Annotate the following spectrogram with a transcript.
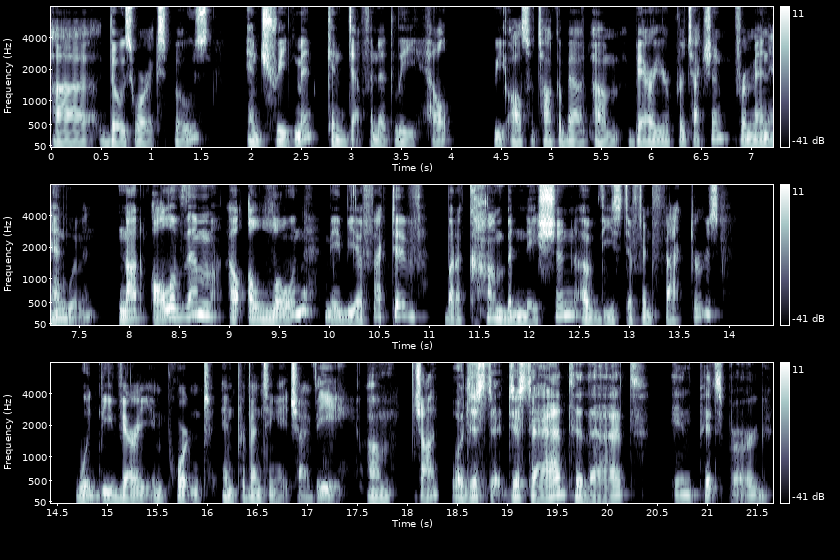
uh, those who are exposed, and treatment can definitely help. We also talk about um, barrier protection for men and women. Not all of them alone may be effective, but a combination of these different factors would be very important in preventing HIV. Um, John? Well, just to, just to add to that, in Pittsburgh,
